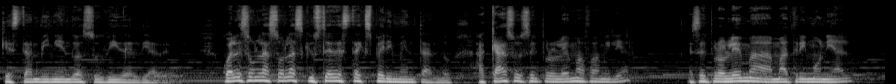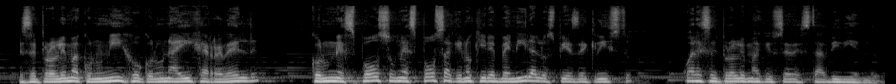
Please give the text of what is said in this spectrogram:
que están viniendo a su vida el día de hoy. ¿Cuáles son las olas que usted está experimentando? ¿Acaso es el problema familiar? ¿Es el problema matrimonial? ¿Es el problema con un hijo, con una hija rebelde? ¿Con un esposo, una esposa que no quiere venir a los pies de Cristo? ¿Cuál es el problema que usted está viviendo?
